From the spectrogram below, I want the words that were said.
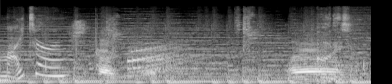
My turn. it's target. On Uh,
